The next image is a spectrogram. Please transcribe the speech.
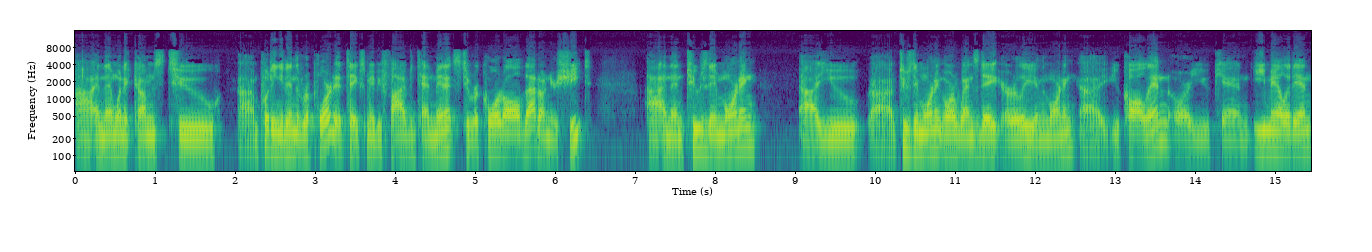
Uh, and then when it comes to um, putting it in the report, it takes maybe five to 10 minutes to record all of that on your sheet. Uh, and then Tuesday morning, uh, you uh, Tuesday morning or Wednesday early in the morning, uh, you call in or you can email it in,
